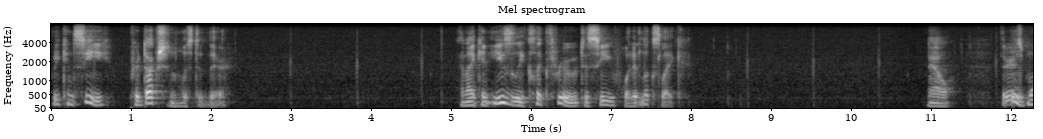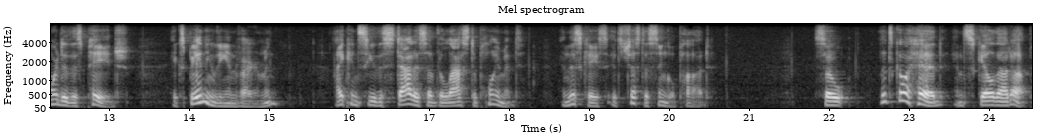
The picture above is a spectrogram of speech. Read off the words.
we can see production listed there. And I can easily click through to see what it looks like. Now, there is more to this page. Expanding the environment, I can see the status of the last deployment. In this case, it's just a single pod. So let's go ahead and scale that up.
